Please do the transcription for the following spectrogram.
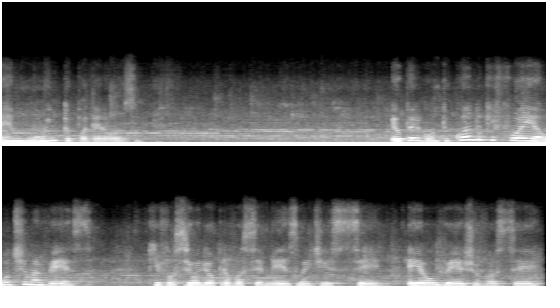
é muito poderoso. Eu pergunto, quando que foi a última vez que você olhou para você mesmo e disse: "Eu vejo você,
